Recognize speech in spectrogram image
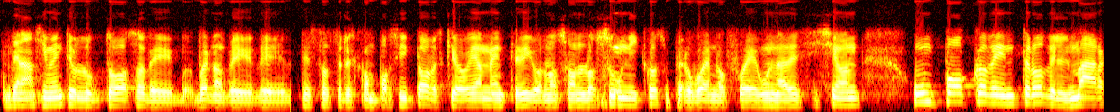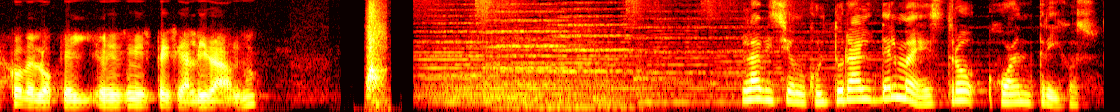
de nacimiento luctuoso de, bueno, de, estos tres compositores, que obviamente digo, no son los únicos, pero bueno, fue una decisión un poco dentro del marco de lo que es mi especialidad, ¿no? La visión cultural del maestro Juan Trigos.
